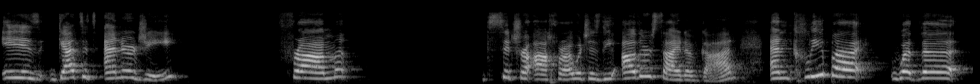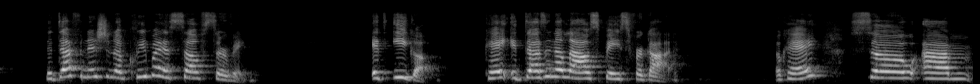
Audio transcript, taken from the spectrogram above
is gets its energy from Sitra Achra, which is the other side of God. And Klipa, what the the definition of Klipa is self-serving. It's ego. Okay. It doesn't allow space for God. Okay. So um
